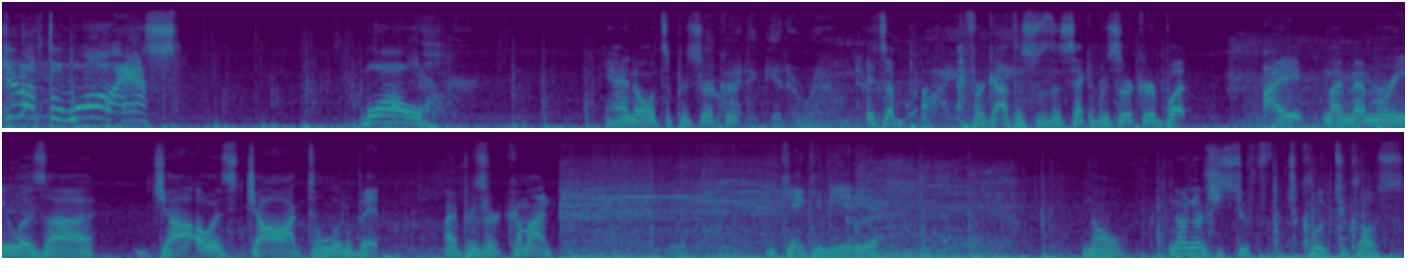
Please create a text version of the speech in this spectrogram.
Get off the wall, ass! Whoa. Yeah, I know it's a Berserker. Try to get around her It's a. I forgot this was the second Berserker, but I my memory was uh, jo was jogged a little bit. All right, Berserker, come on. You can't get me, idiot. No, no, no, she's too too, too close.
